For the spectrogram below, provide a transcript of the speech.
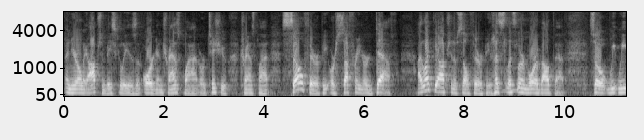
and your only option basically is an organ transplant or tissue transplant cell therapy or suffering or death. I like the option of cell therapy. Let's let's learn more about that. So we, we,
